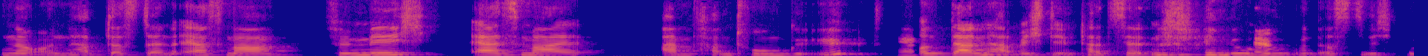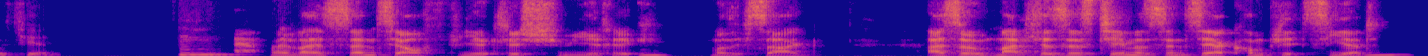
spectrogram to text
ne, und habe das dann erstmal für mich erstmal am Phantom geübt ja. und dann habe ich den Patienten hingeholt ja. und das durchgeführt. Ja. Weil, weil es ist ja auch wirklich schwierig, mhm. muss ich sagen. Also manche Systeme sind sehr kompliziert. Mhm.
